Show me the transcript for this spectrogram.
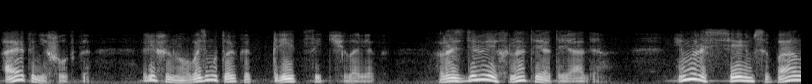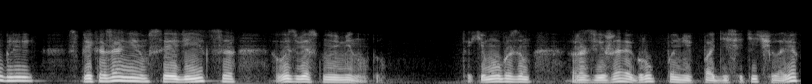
А это не шутка. Решено, возьму только 30 человек. Разделю их на три отряда. И мы рассеемся по Англии, с приказанием соединиться в известную минуту. Таким образом, разъезжая группами по десяти человек,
